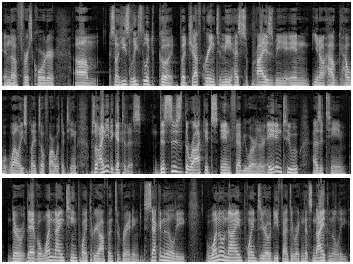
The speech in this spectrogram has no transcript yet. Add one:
in the first quarter. Um, so he's he's looked good, but Jeff Green to me has surprised me in you know how how well he's played so far with the team. So I need to get to this. This is the Rockets in February. They're eight and two as a team. They're they have a one nineteen point three offensive rating, second in the league. 109.0 defensive rating. That's ninth in the league.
